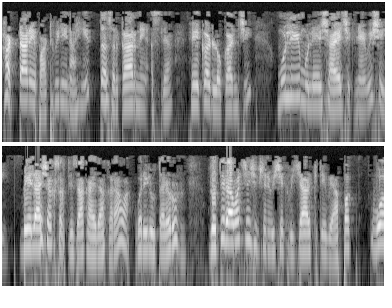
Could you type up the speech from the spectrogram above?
हट्टाने पाठविली नाहीत तर सरकारने असल्या हेकड लोकांची मुली मुले शाळेत शिकण्याविषयी बेलाशक सक्तीचा कायदा करावा. वरील उतारावरून ज्योतिरावांचे शिक्षणविषयक विचार किती व्यापक व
